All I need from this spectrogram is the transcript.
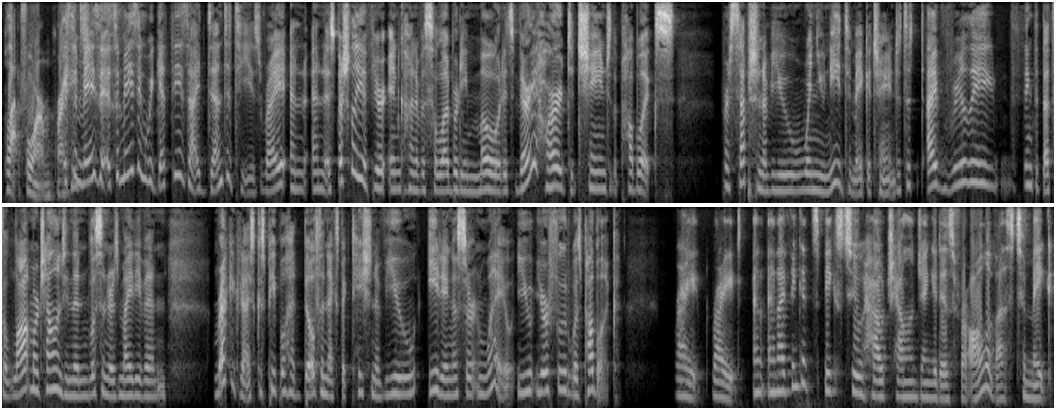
platform right it's amazing it's amazing we get these identities right and and especially if you're in kind of a celebrity mode it's very hard to change the public's perception of you when you need to make a change it's a, i really think that that's a lot more challenging than listeners might even recognize because people had built an expectation of you eating a certain way. You your food was public. Right, right. And and I think it speaks to how challenging it is for all of us to make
